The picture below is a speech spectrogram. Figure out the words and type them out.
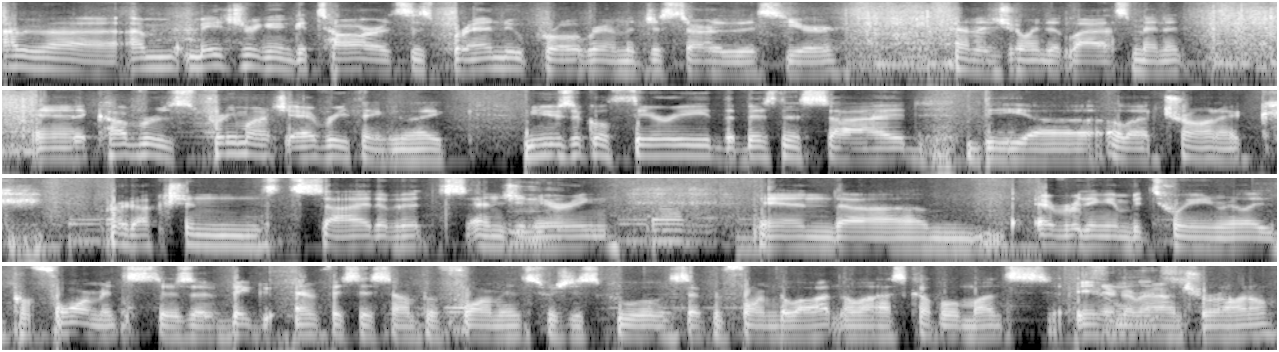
I'm uh, I'm majoring in guitar. It's this brand new program that just started this year. Kind of joined it last minute, and it covers pretty much everything like musical theory, the business side, the uh, electronic production side of it, engineering, and um, everything in between. Really, performance. There's a big emphasis on performance, which is cool because I performed a lot in the last couple of months in and around Toronto.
